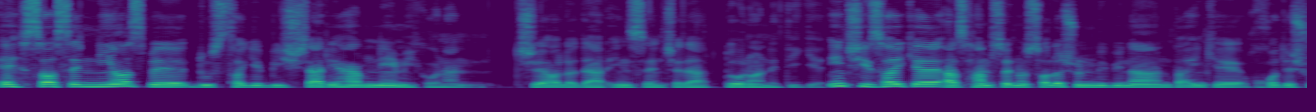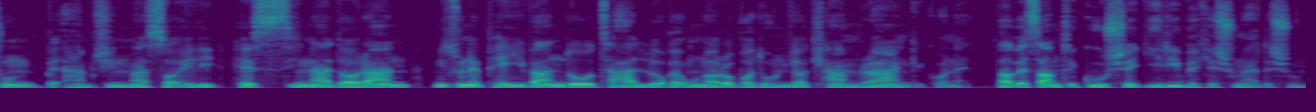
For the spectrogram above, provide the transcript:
احساس نیاز به دوستای بیشتری هم نمی‌کنن چه حالا در این سن چه در دوران دیگه. این چیزهایی که از همسن و سالشون می‌بینن و اینکه خودشون به همچین مسائلی حسی ندارن می‌تونه پیوند و تعلق اونا رو با دنیا کمرنگ کنه و به سمت گوشگیری بکشوندشون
